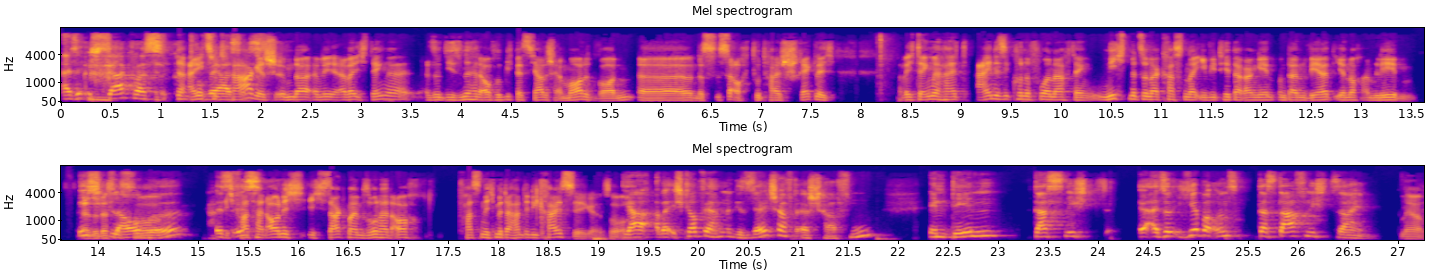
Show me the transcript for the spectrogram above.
Also ich sag was Das ist ja eigentlich zu tragisch, um da irgendwie, aber ich denke, also die sind halt auch wirklich bestialisch ermordet worden. Äh, und das ist auch total schrecklich. Aber ich denke mir halt, eine Sekunde vorher nachdenken, nicht mit so einer krassen Naivität da rangehen und dann wäret ihr noch am Leben. Also ich glaube, ist so, es ich fass halt auch nicht, ich sag meinem Sohn halt auch, fass nicht mit der Hand in die Kreissäge. So. Ja, aber ich glaube, wir haben eine Gesellschaft erschaffen, in denen das nicht, also hier bei uns, das darf nicht sein. Ja.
